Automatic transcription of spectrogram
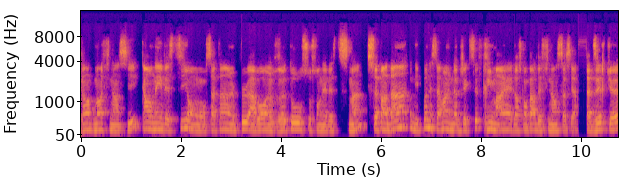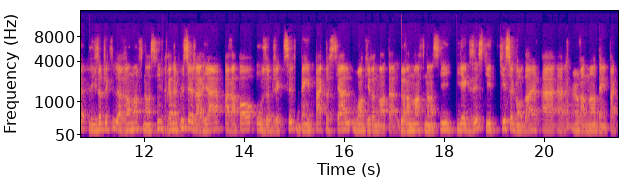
rendement financier. Quand on investit, on s'attend un peu à avoir un retour sur son investissement. Cependant, n'est pas nécessairement un objectif primaire lorsqu'on parle de finance sociale. C'est-à-dire que les objectifs de rendement financier prennent un peu siège arrière par rapport aux objectifs d'impact social ou environnemental. Le rendement financier, il existe, qui est, qui est secondaire à, à un rendement d'impact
